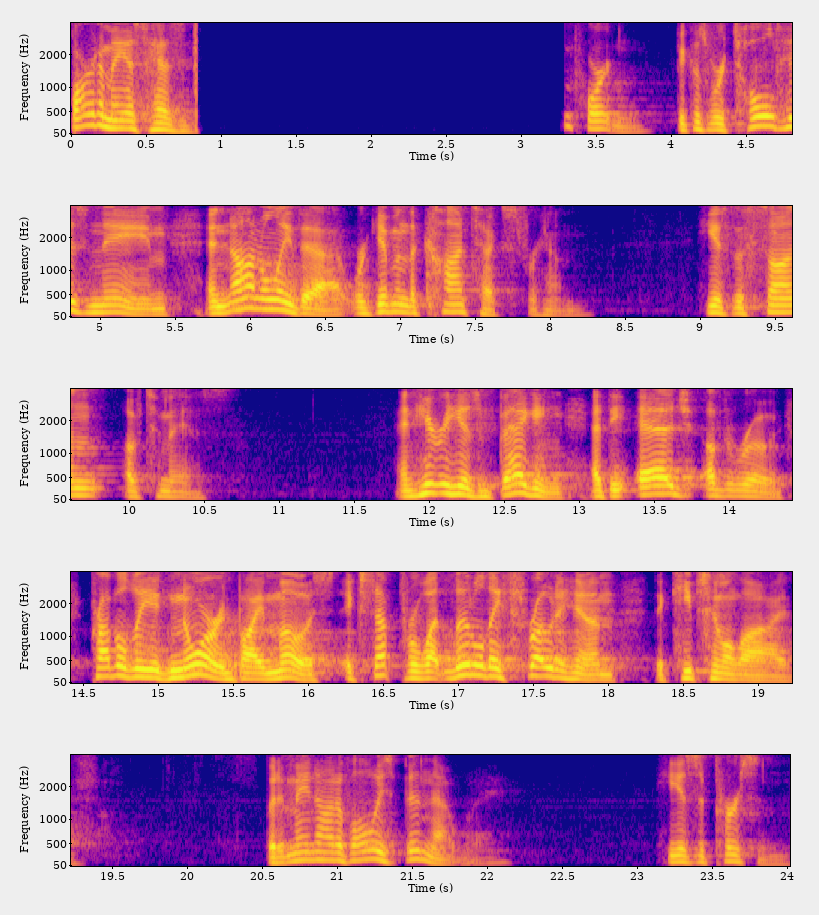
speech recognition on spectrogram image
Bartimaeus has important because we're told his name, and not only that, we're given the context for him. He is the son of Timaeus. And here he is begging at the edge of the road, probably ignored by most, except for what little they throw to him that keeps him alive. But it may not have always been that way. He is a person.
